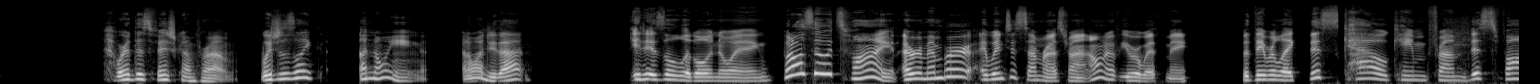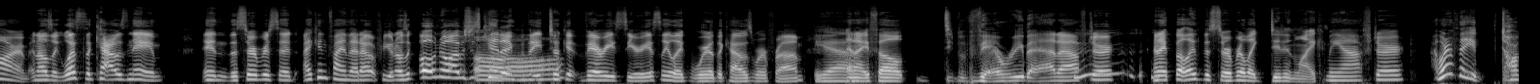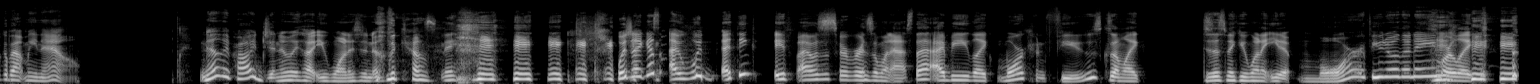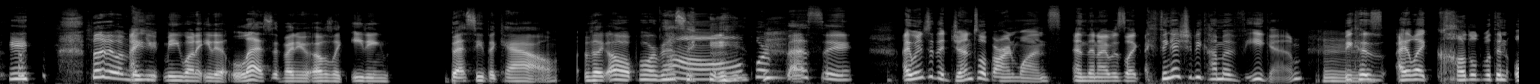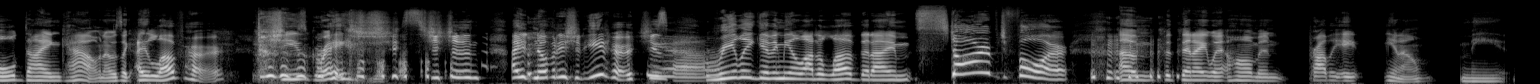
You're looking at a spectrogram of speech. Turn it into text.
where'd this fish come from? Which is like annoying. I don't want to do that. It is a little annoying, but also it's fine. I remember I went to some restaurant. I don't know if you were with me, but they were like, "This cow came from this farm," and I was like, "What's the cow's name?" And the server said, "I can find that out for you." And I was like, "Oh no, I was just kidding." But they took it very seriously, like where the cows were from, Yeah. and I felt d- very bad after. and I felt like the server like didn't like me after. I wonder if they talk about me now. No, they probably genuinely thought you wanted to know the cow's name. Which I guess I would. I think if I was a server and someone asked that, I'd be like more confused because I'm like, does this make you want to eat it more if you know the name, or like, I feel like it would make I- me want to eat it less if I knew I was like eating Bessie the cow. I'd be like, oh, poor Bessie. Oh, poor Bessie. I went to the Gentle Barn once, and then I was like, I think I should become a vegan Mm. because I like cuddled with an old dying cow, and I was like, I love her. She's great. She's, she shouldn't. I nobody should eat her. She's Yeah. really giving me a lot of love that I'm starved for. Um, but then I went home and probably ate, you know, meat.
